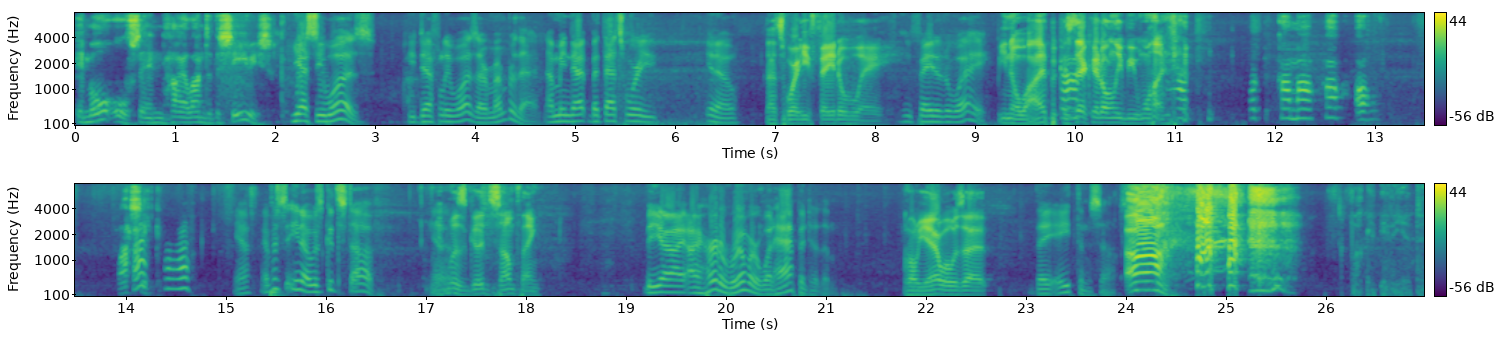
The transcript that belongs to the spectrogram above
immortals in Highlander the series. Yes, he was. He definitely was. I remember that. I mean that, but that's where he, you know, That's where he faded away. He faded away. You know why? Because there could only be one. Come on, oh, oh. Classic. Yeah, it was you know it was good stuff. It was good something. But yeah, I, I heard a rumor what happened to them. Oh yeah, what was that? They ate themselves. Ah, fucking idiot.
